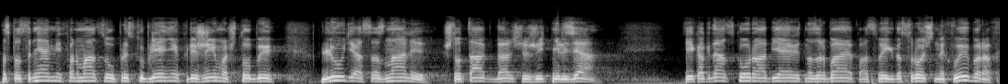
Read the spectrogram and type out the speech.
распространяем информацию о преступлениях режима, чтобы люди осознали, что так дальше жить нельзя. И когда скоро объявит Назарбаев о своих досрочных выборах,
